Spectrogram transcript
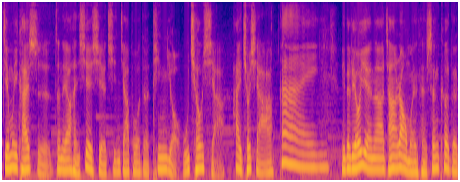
节目一开始，真的要很谢谢新加坡的听友吴秋霞。嗨，秋霞。嗨，你的留言呢、啊，常常让我们很深刻的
